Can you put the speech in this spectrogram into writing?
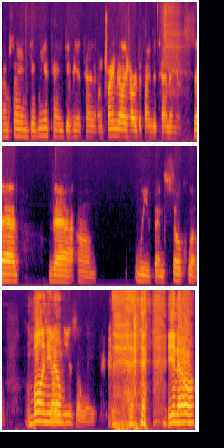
I'm saying give me a ten, give me a ten. I'm trying really hard to find a ten, and it's sad that um we've been so close, well, and you so know, easily. you know,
